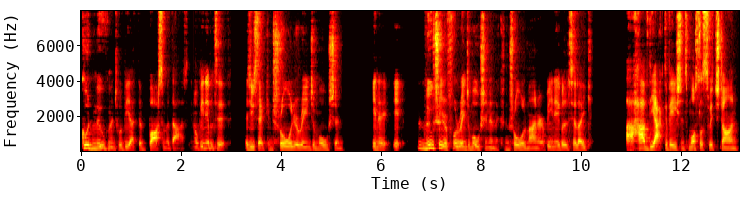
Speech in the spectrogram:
good movement would be at the bottom of that. You know, being able to, as you said, control your range of motion in a it, move through your full range of motion in a controlled manner. Being able to like uh, have the activations, muscles switched on,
